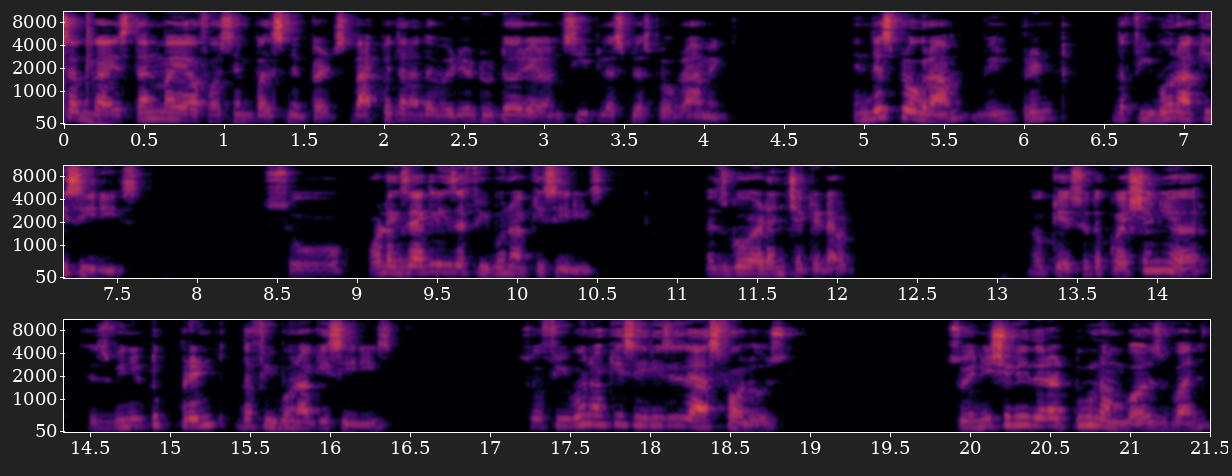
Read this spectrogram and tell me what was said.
What's up guys, Tanmaya for Simple Snippets back with another video tutorial on C++ programming. In this program, we'll print the Fibonacci series. So what exactly is a Fibonacci series? Let's go ahead and check it out. Okay, so the question here is we need to print the Fibonacci series. So Fibonacci series is as follows. So initially there are two numbers 1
